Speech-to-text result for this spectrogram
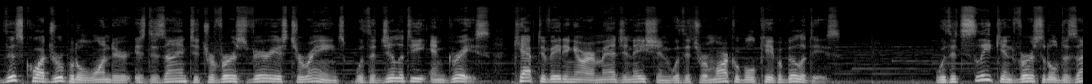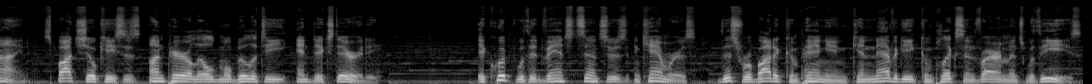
This quadrupedal wonder is designed to traverse various terrains with agility and grace, captivating our imagination with its remarkable capabilities. With its sleek and versatile design, Spot showcases unparalleled mobility and dexterity. Equipped with advanced sensors and cameras, this robotic companion can navigate complex environments with ease,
